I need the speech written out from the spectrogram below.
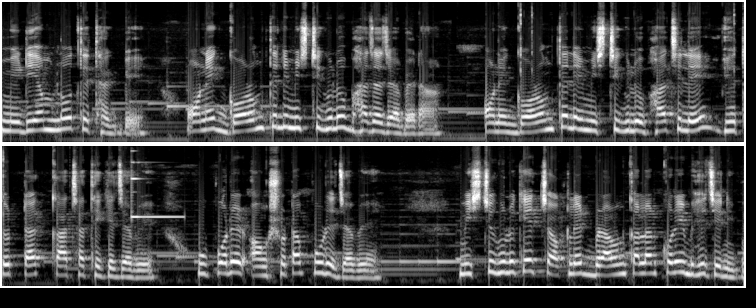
মিডিয়াম লোতে থাকবে। অনেক গরম তেলে মিষ্টিগুলো ভাজা যাবে না। অনেক গরম তেলে মিষ্টিগুলো ভাজলে ভেতরটা কাঁচা থেকে যাবে, উপরের অংশটা পুড়ে যাবে। মিষ্টিগুলোকে চকলেট ব্রাউন কালার করে ভেজে নিব।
